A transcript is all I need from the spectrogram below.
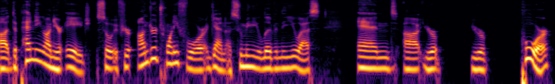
Uh, depending on your age. So if you're under 24, again, assuming you live in the U.S. and uh, you're you're poor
